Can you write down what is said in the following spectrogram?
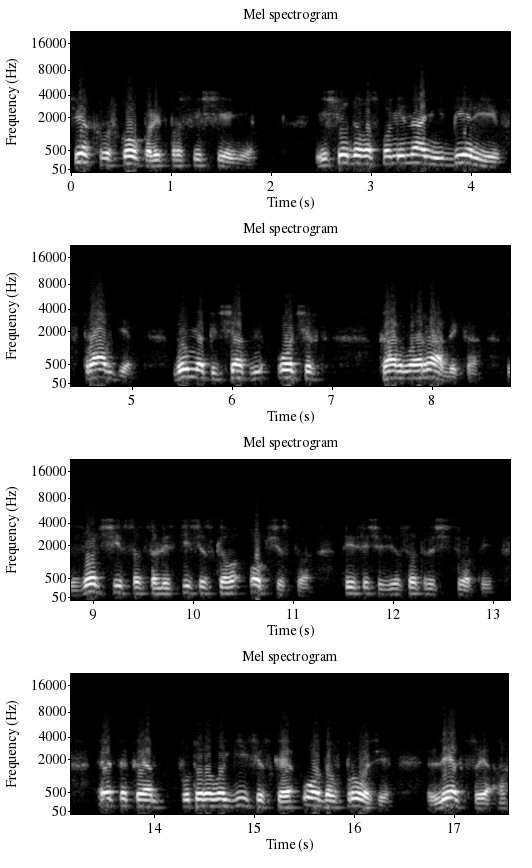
всех кружков политпросвещения. Еще до воспоминаний Берии в «Правде» был напечатан очерк Карла Радыка «Зодчий социалистического общества» 1934. Этакая футурологическая ода в прозе, лекция о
